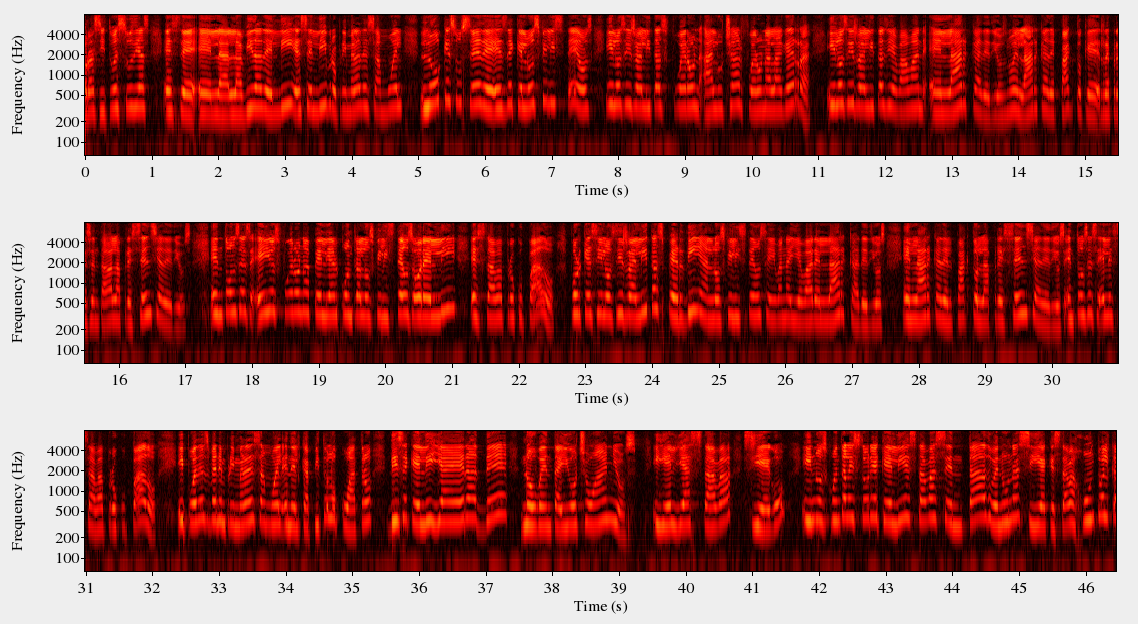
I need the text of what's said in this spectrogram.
Ahora, si tú estudias este, eh, la, vida de Elí, ese libro, primera de Samuel, lo que sucede es de que los filisteos y los israelitas fueron a luchar, fueron a la guerra. Y los israelitas llevaban el arca de Dios, no el arca de pacto que representaba la presencia de Dios. Entonces ellos fueron a pelear contra los filisteos. Ahora Elí estaba preocupado, porque si los israelitas perdían, los filisteos se iban a llevar el arca de Dios, el arca del pacto, la presencia de Dios. Entonces él estaba preocupado. Y puedes ver en 1 Samuel, en el capítulo 4, dice que Elí ya era de 98 años y él ya estaba ciego. Y nos cuenta la historia que Elí estaba sentado en una silla que estaba junto al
